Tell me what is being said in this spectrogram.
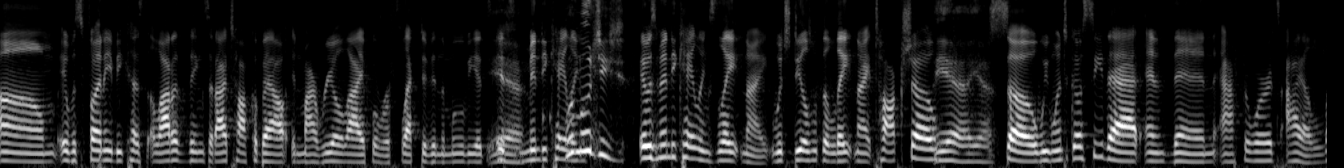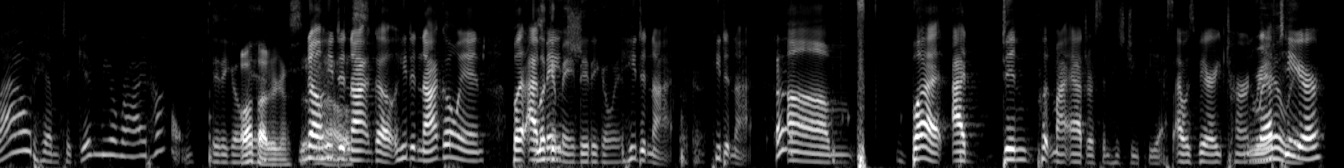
Um, it was funny because a lot of the things that I talk about in my real life were reflective in the movie. It's, Yeah. it's Mindy What Kaling's. It was Mindy Kaling's Late Night, which deals with the late night talk show. Yeah, yeah. So we went to go see that, and then afterwards, I allowed him to give me a ride home. Did he go Oh, I thought you were going to say No, he something did not go. He did not go in. But I Look at me. sh- Did he go in? He did not. Okay. He did not. Oh. Um, but I didn't put my address in his GPS. I was very turn left here,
